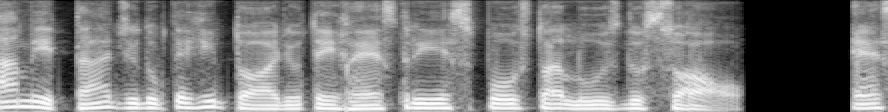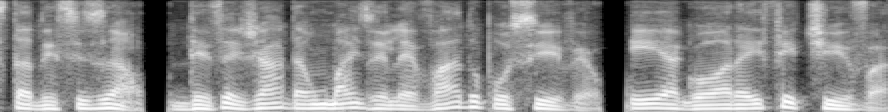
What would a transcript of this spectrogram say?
a metade do território terrestre exposto à luz do Sol. Esta decisão, desejada o mais elevado possível, é agora efetiva,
